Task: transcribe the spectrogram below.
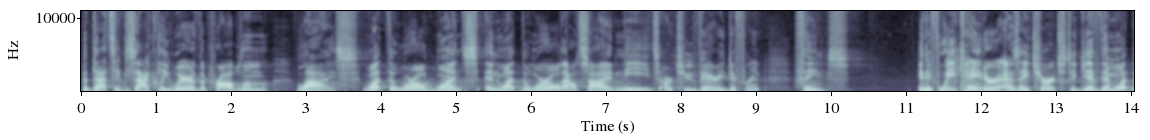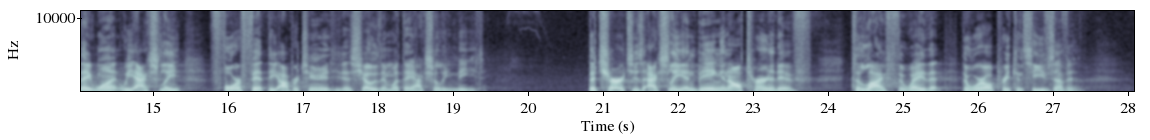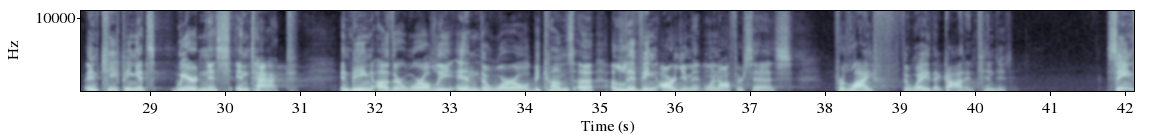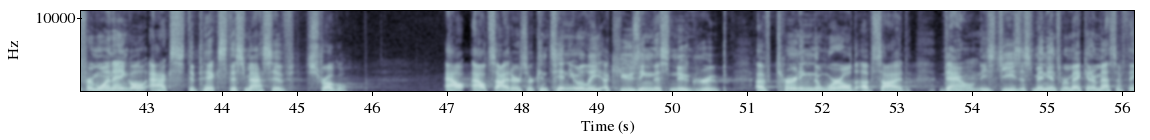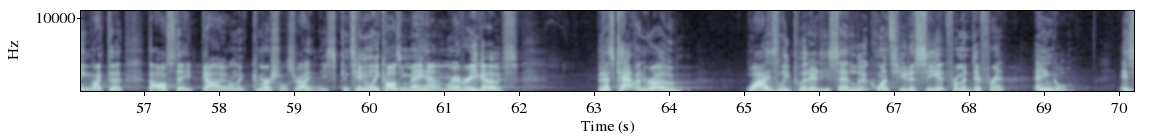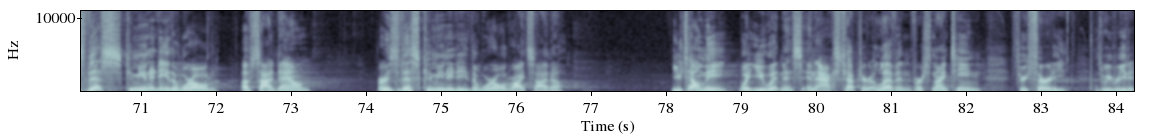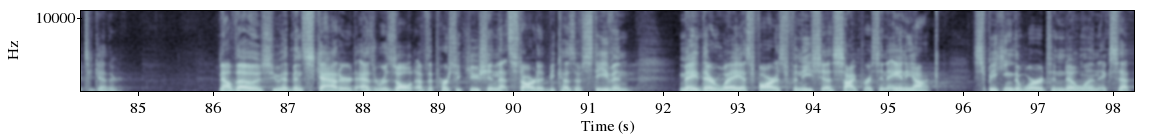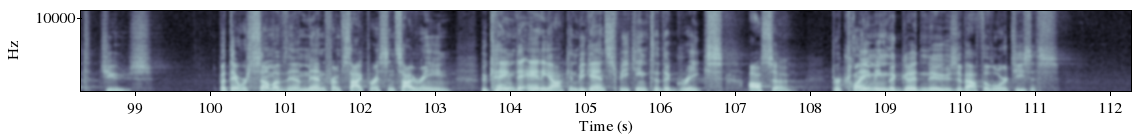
But that's exactly where the problem lies. What the world wants and what the world outside needs are two very different things. And if we cater as a church to give them what they want, we actually forfeit the opportunity to show them what they actually need. The church is actually in being an alternative to life the way that the world preconceives of it, in keeping its weirdness intact and being otherworldly in the world becomes a, a living argument, one author says, for life the way that God intended. Seen from one angle, Acts depicts this massive struggle. Out, outsiders are continually accusing this new group of turning the world upside down. These Jesus minions were making a mess of things, like the, the Allstate guy on the commercials, right? He's continually causing mayhem wherever he goes. But as Kavin Rowe wisely put it, he said, Luke wants you to see it from a different angle. Is this community the world upside down? Or is this community the world right side up? You tell me what you witness in Acts chapter 11, verse 19 through 30 as we read it together. Now, those who had been scattered as a result of the persecution that started because of Stephen made their way as far as Phoenicia, Cyprus, and Antioch, speaking the word to no one except Jews. But there were some of them, men from Cyprus and Cyrene, who came to Antioch and began speaking to the Greeks also, proclaiming the good news about the Lord Jesus.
